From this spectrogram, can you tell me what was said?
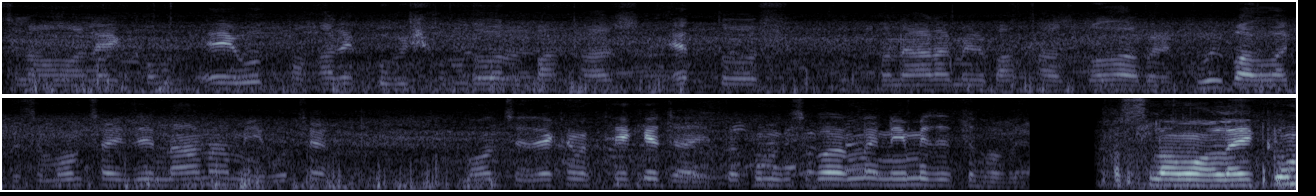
আসসালামু আলাইকুম এই উদ পাহাড়ে খুবই সুন্দর বাতাস, এত মানে আরামের বাতাস গলার বাইরে খুবই ভালো লাগতেছে। মন চাই যে না নামি, বুঝছেন? মন চাই যে এখানে থেকে যাই, তো কোনো কিছু করার নয় নেমে যেতে হবে। আসসালামু আলাইকুম।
